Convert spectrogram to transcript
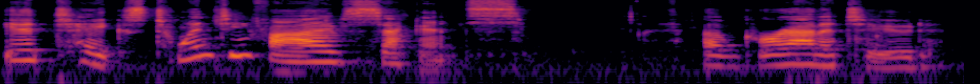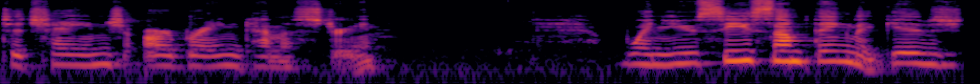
It takes 25 seconds of gratitude to change our brain chemistry. When you see something that gives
